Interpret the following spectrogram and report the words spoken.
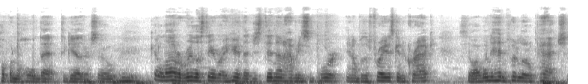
helping to hold that together. So got a lot of real estate right here that just did not have any support and I was afraid it's gonna crack. So I went ahead and put a little patch.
